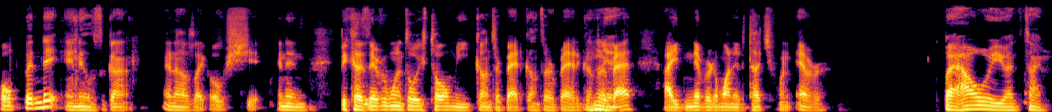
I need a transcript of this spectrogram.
opened it and it was gone. And I was like, "Oh shit!" And then because everyone's always told me guns are bad, guns are bad, guns Yeah. are bad, I never wanted to touch one ever. But how old were you at the time?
